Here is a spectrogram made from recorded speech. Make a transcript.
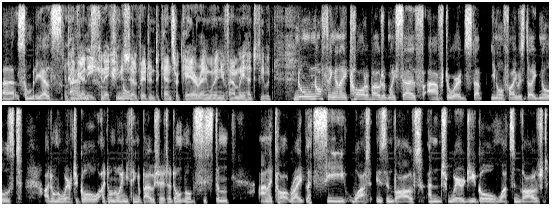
Uh, somebody else. And have and, you any connection you know, yourself, Adrian, to cancer care? Anyone in your family had to deal with? No, nothing. And I thought about it myself afterwards. That you know, if I was diagnosed, I don't know where to go. I don't know anything about it. I don't know the system. And I thought, right, let's see what is involved and where do you go, what's involved.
